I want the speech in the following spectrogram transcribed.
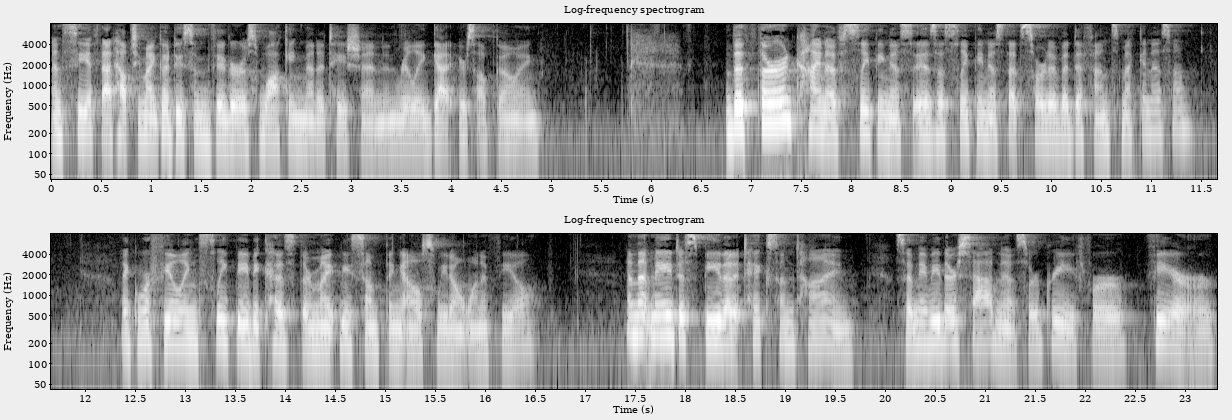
and see if that helps. You might go do some vigorous walking meditation and really get yourself going. The third kind of sleepiness is a sleepiness that's sort of a defense mechanism. Like we're feeling sleepy because there might be something else we don't want to feel. And that may just be that it takes some time. So maybe there's sadness or grief or fear or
